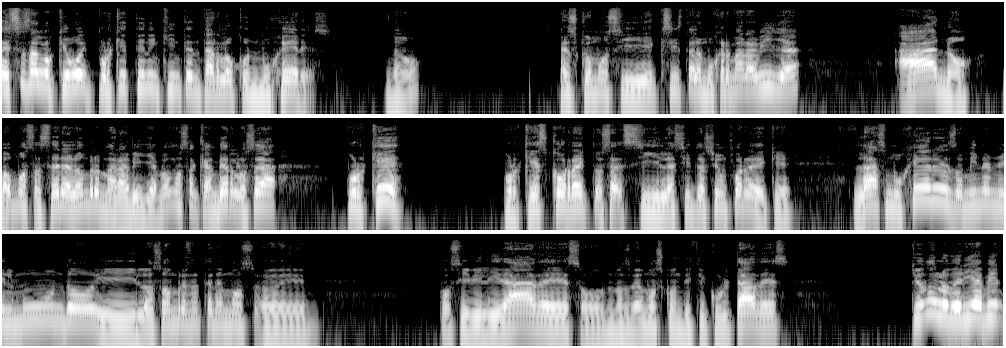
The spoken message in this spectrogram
eso es a lo que voy, ¿por qué tienen que intentarlo con mujeres? ¿No? Es como si existe la Mujer Maravilla. Ah, no, vamos a hacer el Hombre Maravilla, vamos a cambiarlo. O sea, ¿por qué? Porque es correcto. O sea, si la situación fuera de que las mujeres dominan el mundo y los hombres no tenemos eh, posibilidades o nos vemos con dificultades, yo no lo vería bien,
